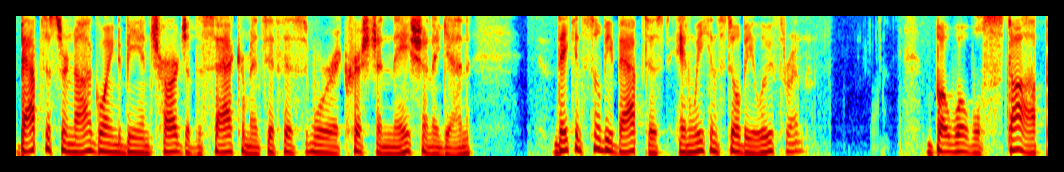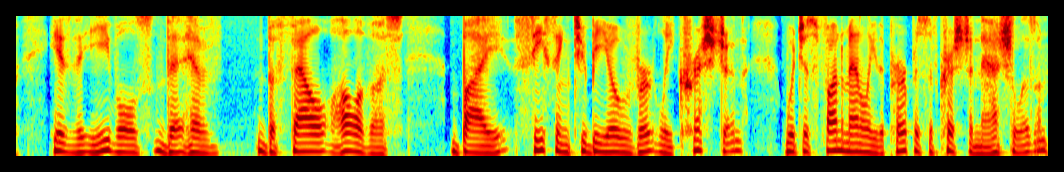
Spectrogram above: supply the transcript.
Baptists are not going to be in charge of the sacraments if this were a Christian nation again they can still be Baptist and we can still be Lutheran. But what will stop is the evils that have befell all of us by ceasing to be overtly Christian, which is fundamentally the purpose of Christian nationalism.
